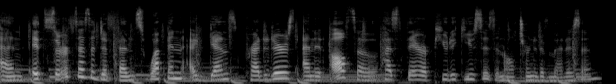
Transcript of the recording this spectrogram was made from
and it serves as a defense weapon against predators and it also has therapeutic uses in alternative medicine.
